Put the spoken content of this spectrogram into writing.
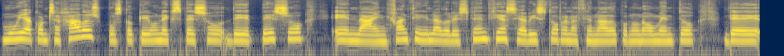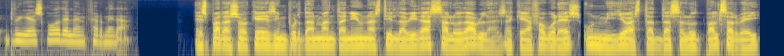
muy aconsejados, puesto que un exceso de peso en la infancia y en la adolescencia se ha visto relacionado con un aumento de riesgo de la enfermedad. És per això que és important mantenir un estil de vida saludable, ja que afavoreix un millor estat de salut pel cervell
